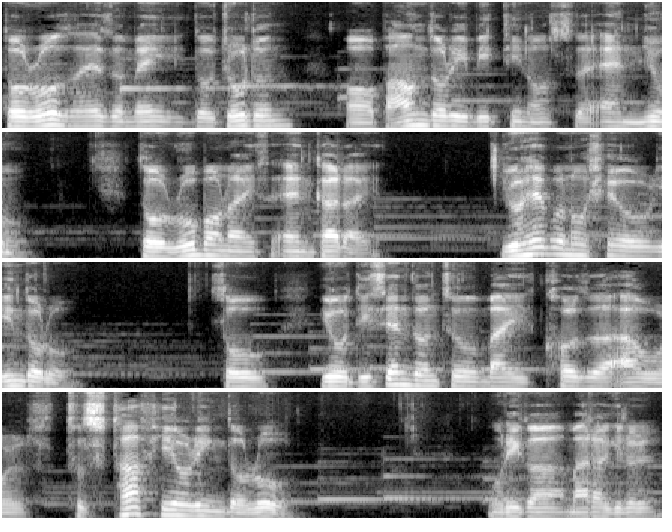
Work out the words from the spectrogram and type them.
The Lord has made the Jordan a boundary between us and you, the Reubenites and Gadites. You have no share in the Lord. So Your descendants might cause ours to stop hearing the law. 우리가 말하기를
